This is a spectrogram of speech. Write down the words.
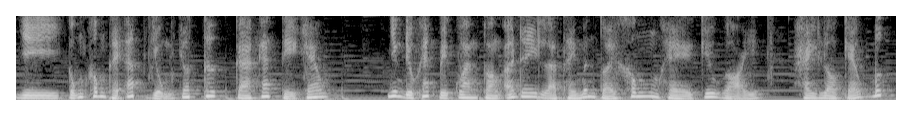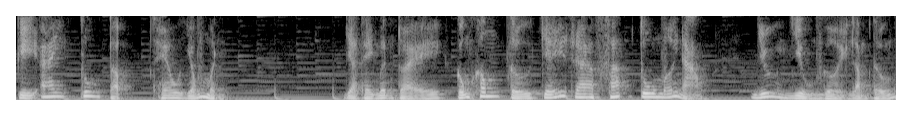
vì cũng không thể áp dụng cho tất cả các tỳ kheo. Nhưng điều khác biệt hoàn toàn ở đây là thầy Minh Tuệ không hề kêu gọi hay lo kéo bất kỳ ai tu tập theo giống mình. Và thầy Minh Tuệ cũng không tự chế ra pháp tu mới nào như nhiều người lầm tưởng.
